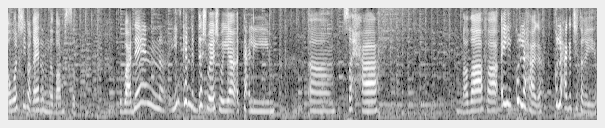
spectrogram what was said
أول شيء بغير النظام الصدق وبعدين يمكن نبدأ شوية شوية التعليم صحة نظافة أي كل حاجة. كل حاجة تشي تغير.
